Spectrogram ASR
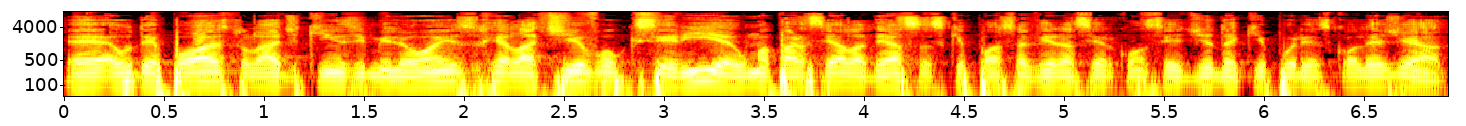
é, o depósito lá de 15 milhões relativo ao que seria uma parcela dessas que possa vir a ser concedida aqui por esse colegiado.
